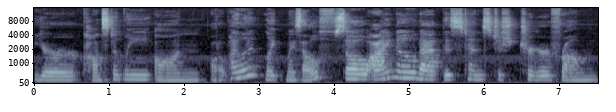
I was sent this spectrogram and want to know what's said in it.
you're constantly on autopilot, like myself. So I know that this tends to sh- trigger from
